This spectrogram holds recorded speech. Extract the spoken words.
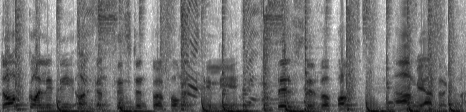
टॉप क्वालिटी और कंसिस्टेंट परफॉर्मेंस के लिए सिर्फ सिल्वर पंप नाम याद रखना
